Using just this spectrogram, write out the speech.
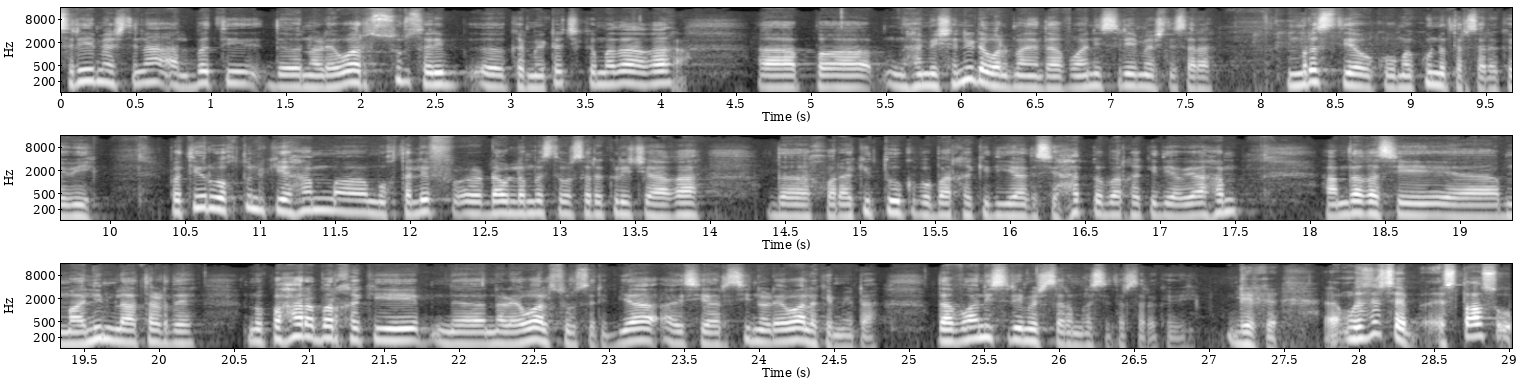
سرې میاشتې نه البته د نړیوال سور صلیب کمېټه چې کومه ده هغه په همیشني ډول باندې د افغاني سرې میاشتې سره مرستې او کومکونه ترسره کوي. په تېرو وختونو کې هم مختلف ډوله مرستې ورسره کړي چې هغه د خوراکي توکو په برخه کې دي یا د صحت په برخه کې دي او یا هم همدغسې مالي ملاتړ دی نو په هره برخه کې نړیوال سور صلیب یا آی سي آر سي نړیواله کمیټه د افغاني سرې مشر سره مرستې ترسره کوي ډېر ښه مزدور صاحب ستاسو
